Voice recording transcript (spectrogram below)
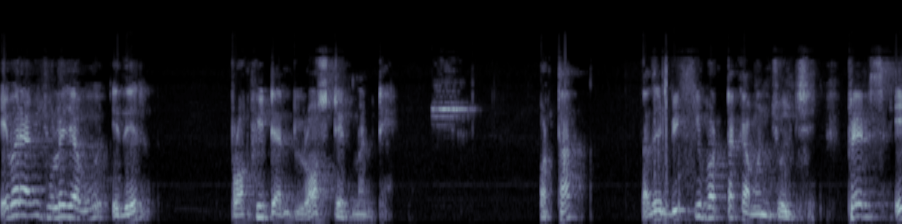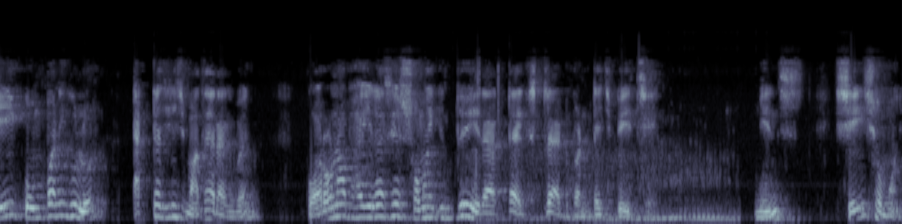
এবারে আমি চলে যাব এদের প্রফিট অ্যান্ড লস স্টেটমেন্টে অর্থাৎ তাদের বিক্রি পথটা কেমন চলছে। ফ্রেন্ডস এই কোম্পানিগুলোর একটা জিনিস মাথায় রাখবেন করোনা ভাইরাসের সময় কিন্তু এরা একটা এক্সট্রা অ্যাডভান্টেজ পেয়েছে। মিন্স সেই সময়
